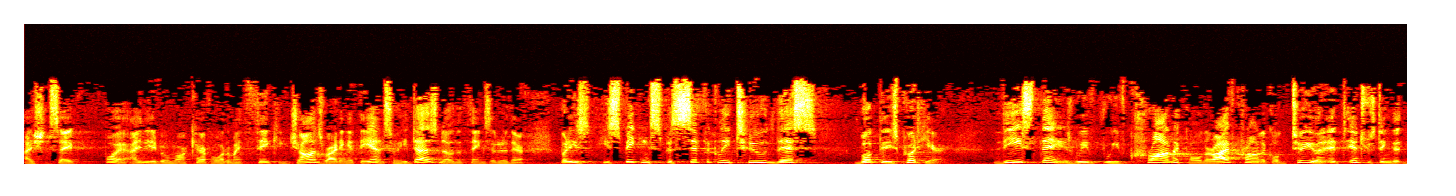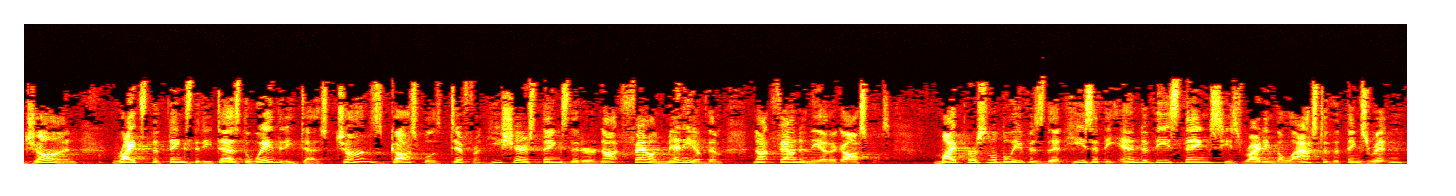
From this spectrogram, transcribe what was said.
I should say, boy, I need to be more careful. What am I thinking? John's writing at the end, so he does know the things that are there. But he's, he's speaking specifically to this book that he's put here. These things we've, we've chronicled, or I've chronicled to you, and it's interesting that John writes the things that he does the way that he does. John's gospel is different. He shares things that are not found, many of them, not found in the other gospels. My personal belief is that he's at the end of these things. He's writing the last of the things written.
